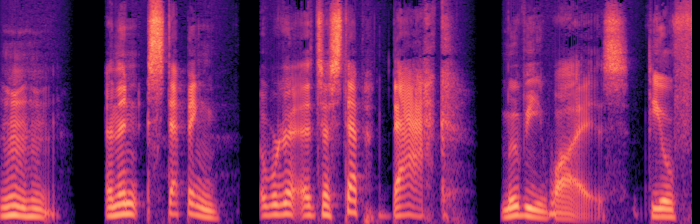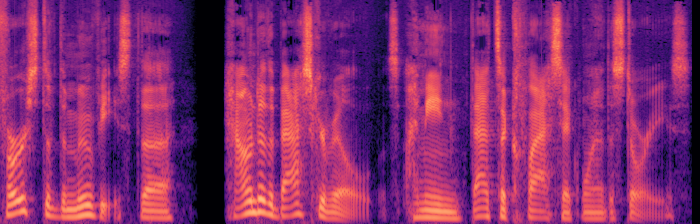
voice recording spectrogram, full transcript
Mm-hmm. And then stepping, we're gonna. It's a step back movie wise. The first of the movies, the Hound of the Baskervilles. I mean, that's a classic one of the stories.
